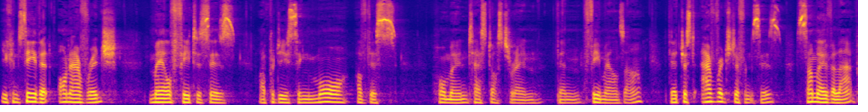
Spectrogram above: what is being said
You can see that on average, male fetuses are producing more of this hormone, testosterone, than females are. They're just average differences, some overlap.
